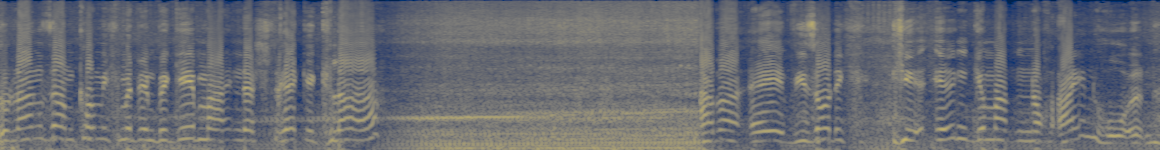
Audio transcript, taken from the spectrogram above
So langsam komme ich mit den Begebenheiten der Strecke klar. Aber ey, wie soll ich hier irgendjemanden noch einholen?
